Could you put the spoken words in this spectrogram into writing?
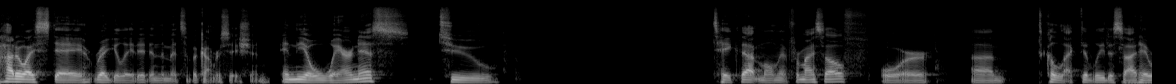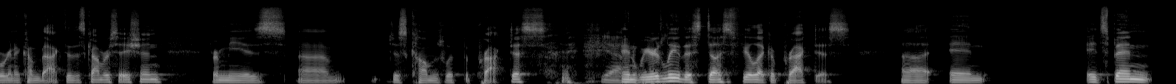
how do I stay regulated in the midst of a conversation and the awareness to take that moment for myself or um, to collectively decide, hey, we're going to come back to this conversation for me is um, just comes with the practice. Yeah. and weirdly, this does feel like a practice. Uh, and it's been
